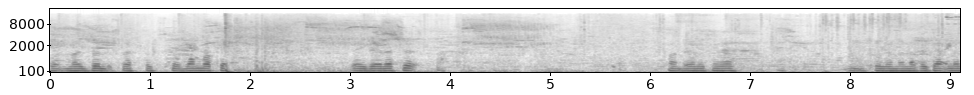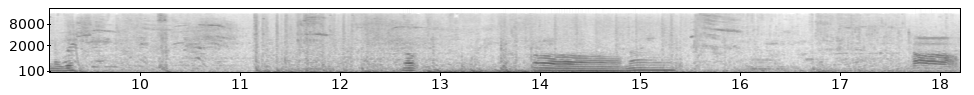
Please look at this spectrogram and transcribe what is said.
got no bullets left, I've just got one rocket. There you go, that's it. Can't do anything else. I'm pulling another Gatling, I guess. Nope. Oh, man. Oh,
